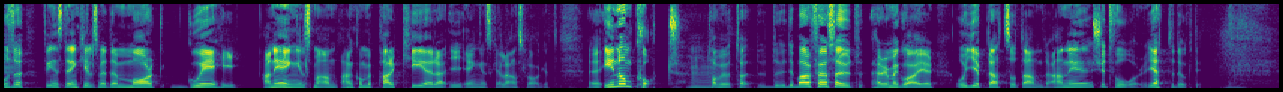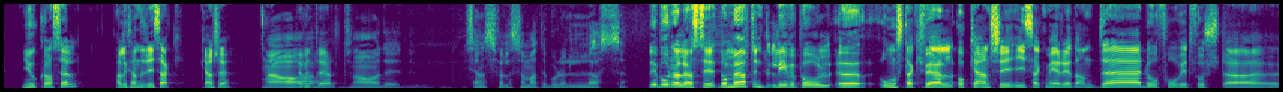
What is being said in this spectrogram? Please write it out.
Och så finns det en kille som heter Mark Guehi. Han är engelsman, han kommer parkera i engelska landslaget. Eh, inom kort. Tar vi, tar, det är bara att fösa ut Harry Maguire och ge plats åt andra. Han är 22 år, jätteduktig. Newcastle, Alexander Isak, kanske? Ja, Eventuellt. Ja, det, känns väl som att det borde lösa sig. Det borde ha löst sig. De möter Liverpool eh, onsdag kväll och kanske är Isak med redan där. Då får vi ett första, eh,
